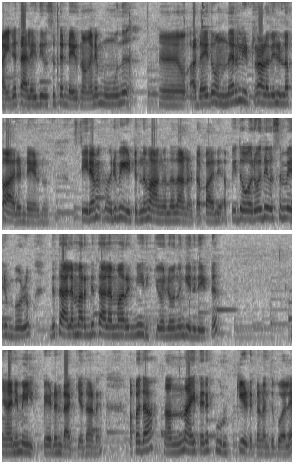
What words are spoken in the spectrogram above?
അതിന്റെ തലേ ദിവസത്തെ ഉണ്ടായിരുന്നു. അങ്ങനെ മൂന്ന് അതായത് ഒന്നര ലിറ്റർ അളവിലുള്ള പാലുണ്ടായിരുന്നു. സ്ഥിരം ഒരു വീട്ടിൽ നിന്ന് വാങ്ങുന്നതാണ് കേട്ടോ പാൽ. അപ്പോൾ ഇത് ഓരോ ദിവസം വരുമ്പോഴും ഇത് തലമറിഞ്ഞ് തലമറിഞ്ഞ് ഇരിക്കുമല്ലോ എന്നും കരുതിയിട്ട് ഞാൻ മിൽക്ക് പേഡ് ഉണ്ടാക്കിയതാണ്. അപ്പോൾ ഇതാ നന്നായി തന്നെ കുറുക്കി എടുക്കണം ഇതുപോലെ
